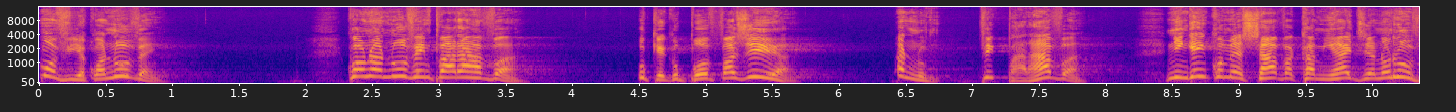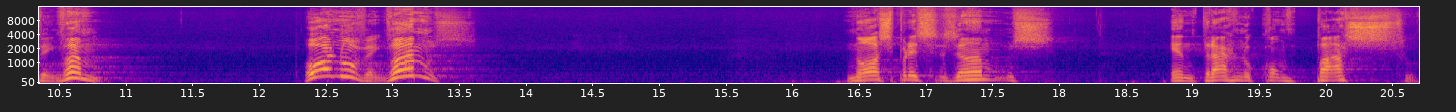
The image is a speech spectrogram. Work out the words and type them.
Movia com a nuvem. Quando a nuvem parava, o que, que o povo fazia? A nuvem parava. Ninguém começava a caminhar dizendo, nuvem, vamos. Ô nuvem, vamos. Nós precisamos entrar no compasso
